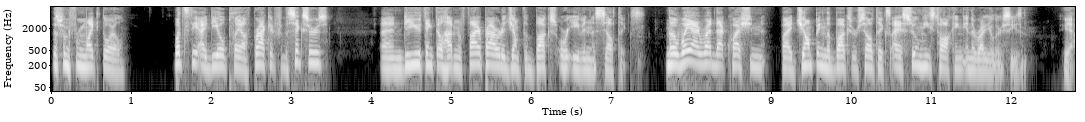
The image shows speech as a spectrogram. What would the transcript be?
This one from Mike Doyle. What's the ideal playoff bracket for the Sixers? And do you think they'll have enough firepower to jump the Bucks or even the Celtics? The way I read that question by jumping the Bucks or Celtics, I assume he's talking in the regular season. Yeah.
